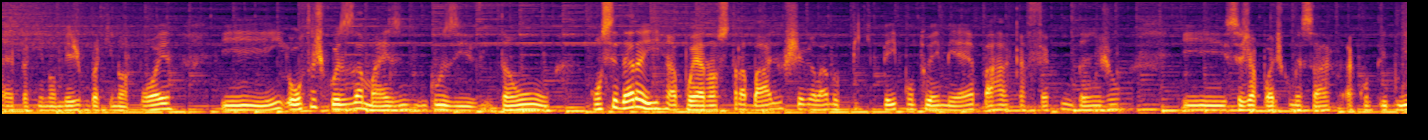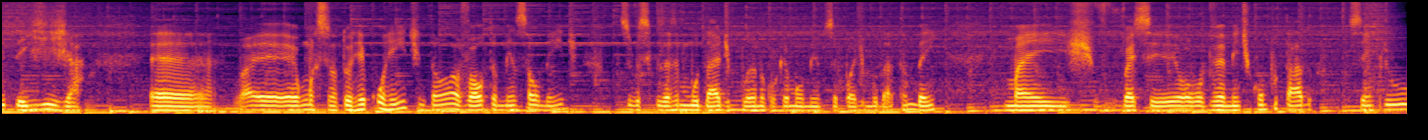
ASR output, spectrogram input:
É, para quem não mesmo para quem não apoia e outras coisas a mais, inclusive. Então, considera aí apoiar nosso trabalho, chega lá no picpay.me barra café com dungeon e você já pode começar a contribuir desde já. É, é uma assinatura recorrente, então ela volta mensalmente. Se você quiser mudar de plano a qualquer momento, você pode mudar também. Mas vai ser, obviamente, computado sempre o,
